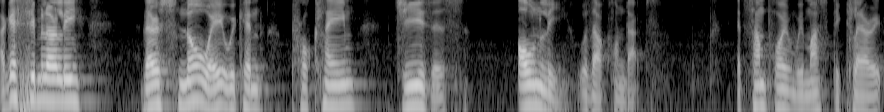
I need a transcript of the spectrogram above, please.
I guess similarly, there's no way we can proclaim Jesus only with our conduct. At some point, we must declare it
